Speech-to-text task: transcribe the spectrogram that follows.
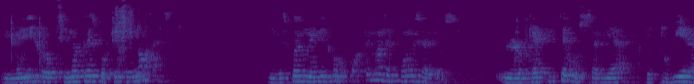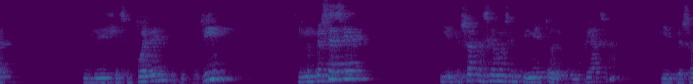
Y me dijo, si no crees, ¿por qué te enojas? Y después me dijo, ¿por qué no le pones a Dios lo que a ti te gustaría que tuviera? Y le dije, ¿se puede? Y dice, pues sí. Y lo empecé a hacer y empezó a crecer un sentimiento de confianza y empezó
